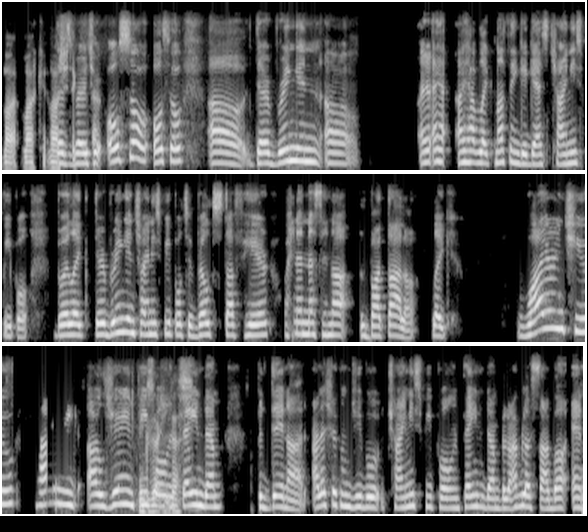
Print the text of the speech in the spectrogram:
لا لا لا That's very true. Also, also, uh, they're bringing. Uh, I, I I have like nothing against Chinese people, but like they're bringing Chinese people to build stuff here. وإحنا الناس هنا البطالة. Like, why aren't you hiring Algerian people Exactly, and that's- paying them بالدينار؟ علاش راكم تجيبوا Chinese people and paying them بالعملة الصعبة and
